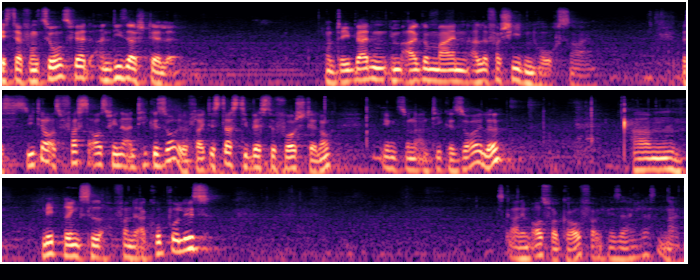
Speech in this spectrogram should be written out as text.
ist der Funktionswert an dieser Stelle. Und die werden im Allgemeinen alle verschieden hoch sein. Das sieht ja fast aus wie eine antike Säule. Vielleicht ist das die beste Vorstellung. Irgend so eine antike Säule. Ähm, Mitbringsel von der Akropolis. Ist gerade im Ausverkauf, habe ich mir sagen lassen. Nein,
